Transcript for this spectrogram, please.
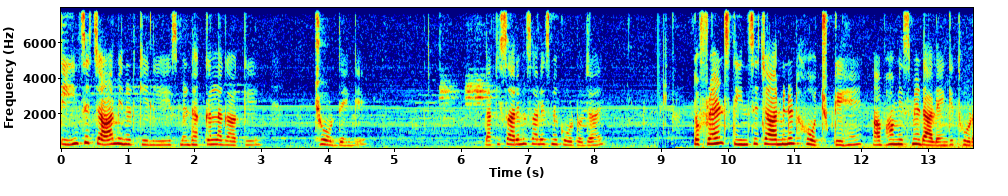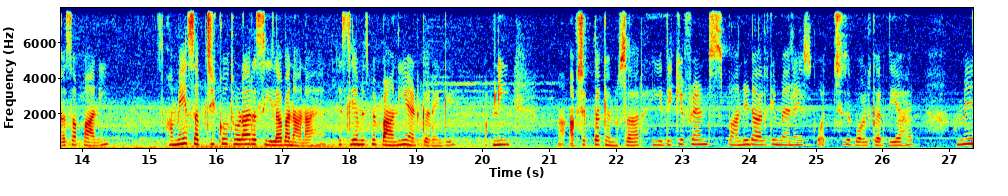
तीन से चार मिनट के लिए इसमें ढक्कन लगा के छोड़ देंगे, ताकि सारे मसाले इसमें कोट हो जाए। तो फ्रेंड्स, तीन से चार मिनट हो चुके हैं। अब हम इसमें डालेंगे थोड़ा सा पानी। हमें सब्ज़ी को थोड़ा रसीला बनाना है, इसलिए हम इसमें पानी ऐड करेंगे। अपनी आवश्यकता के अनुसार। ये देखिए फ्रेंड्स, पानी डाल के मैंने इसको अच्छे से बॉईल कर दिया है। हमें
